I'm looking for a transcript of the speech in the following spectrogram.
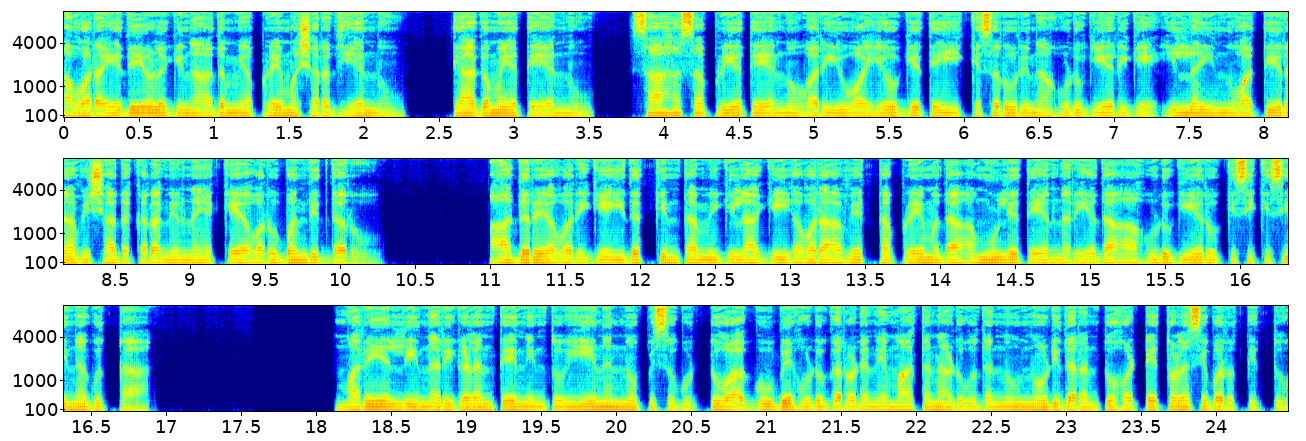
ಅವರ ಎದೆಯೊಳಗಿನ ಅದಮ್ಯ ಪ್ರೇಮಶರಧಿಯನ್ನು ತ್ಯಾಗಮಯತೆಯನ್ನು, ಸಾಹಸ ಪ್ರಿಯತೆಯನ್ನು ಅರಿಯುವ ಯೋಗ್ಯತೆ ಈ ಕೆಸರೂರಿನ ಹುಡುಗಿಯರಿಗೆ ಇಲ್ಲ ಎನ್ನುವ ತೀರಾ ವಿಷಾದಕರ ನಿರ್ಣಯಕ್ಕೆ ಅವರು ಬಂದಿದ್ದರು. ಆದರೆ ಅವರಿಗೆ ಇದಕ್ಕಿಂತ ಮಿಗಿಲಾಗಿ ಅವರ ಅವ್ಯಕ್ತ ಪ್ರೇಮದ ಅಮೂಲ್ಯತೆಯನ್ನರಿಯದ ಆ ಹುಡುಗಿಯರು ಕಿಸಿಕಿಸಿ ನಗುತ್ತಾ, ಮರೆಯಲ್ಲಿ ನರಿಗಳಂತೆ ನಿಂತು ಏನನ್ನೋ ಪಿಸುಗುಟ್ಟು ಆ ಗೂಬೆ ಹುಡುಗರೊಡನೆ ಮಾತನಾಡುವುದನ್ನು ನೋಡಿದರಂತೂ ಹೊಟ್ಟೆ ತೊಳಸಿ ಬರುತ್ತಿತ್ತು.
